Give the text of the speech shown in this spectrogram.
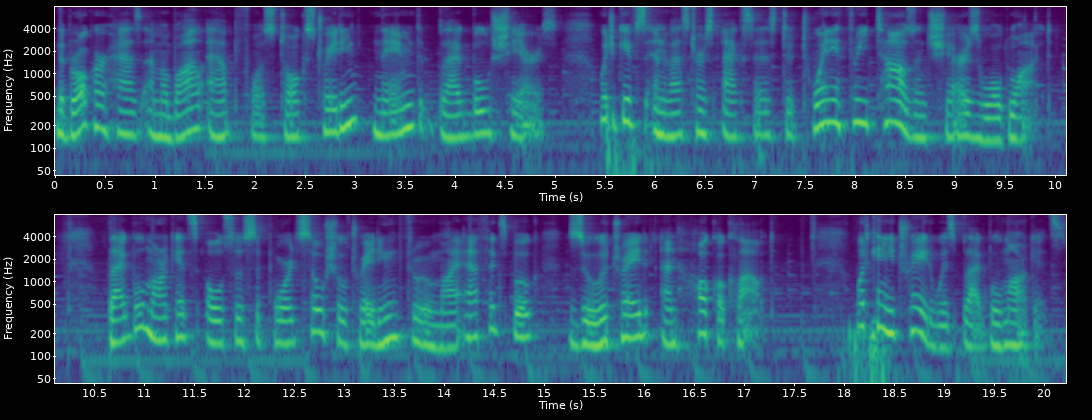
The broker has a mobile app for stocks trading named Black Bull Shares, which gives investors access to 23,000 shares worldwide. Black Bull Markets also support social trading through MyFXBook, Zulu Trade and Hoko Cloud. What can you trade with Black Bull Markets?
